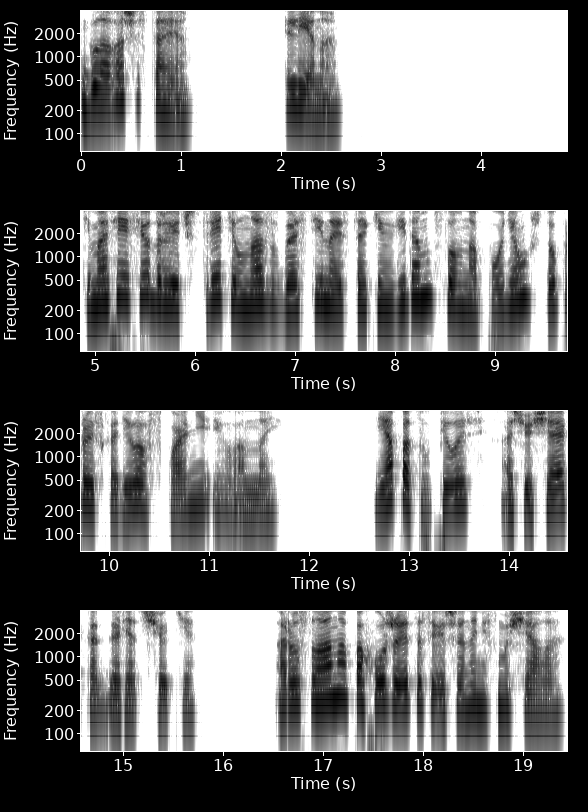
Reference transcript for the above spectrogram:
Глава шестая. Лена. Тимофей Федорович встретил нас в гостиной с таким видом, словно понял, что происходило в спальне и ванной. Я потупилась, ощущая, как горят щеки. А Руслана, похоже, это совершенно не смущало.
